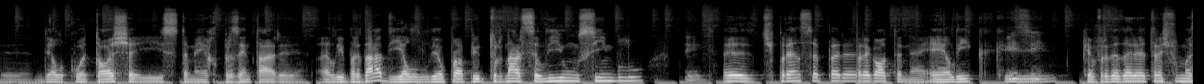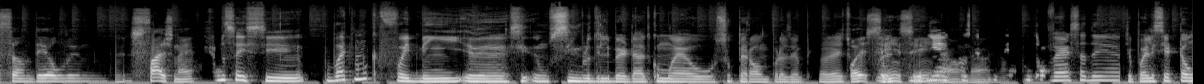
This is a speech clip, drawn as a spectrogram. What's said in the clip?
eh, dele com a tocha, e isso também representar eh, a liberdade, e ele, ele próprio tornar-se ali um símbolo Eh, de esperança para, para Gotham. Né? É ali que, que, Sim, sim. que a verdadeira transformação dele eh, se faz, né? Eu não sei se. O Batman nunca foi bem si- um símbolo de liberdade como é o Super-Homem, por exemplo. É, tipo, Pois, sim, ele- sim, ele é não, contra- não, não. controvérsia de. Tipo, ele ser tão.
